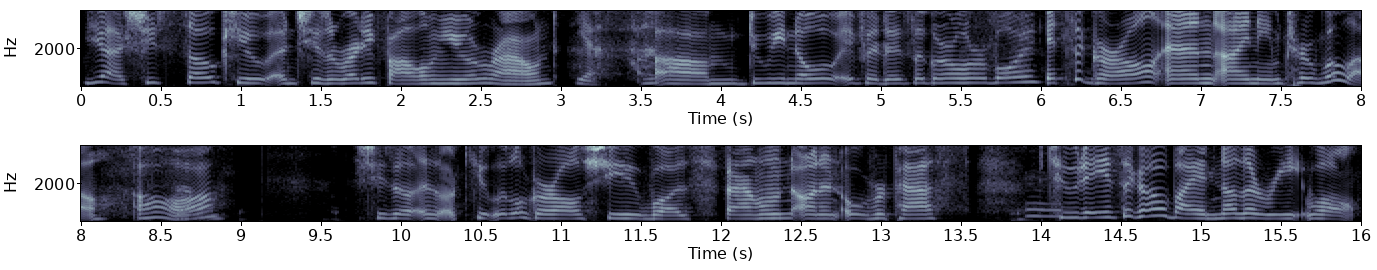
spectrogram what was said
yeah, she's so cute, and she's already following you around. Yes. Um, do we know if it is a girl or a boy? It's a girl, and I named her Willow. So, she's a, a cute little girl. She was found on an overpass two days ago by another re well,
